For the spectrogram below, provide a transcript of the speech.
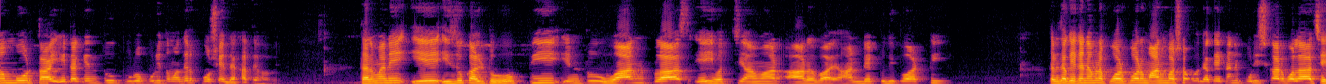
নম্বর, তাই এটা কিন্তু পুরোপুরি তোমাদের কোষে দেখাতে হবে। তার মানে A equal to P into one plus এই হচ্ছে আমার r by hundred to the power t তাহলে দেখো এখানে আমরা পরপর পর মান বসাবো। দেখো এখানে পরিষ্কার বলা আছে,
